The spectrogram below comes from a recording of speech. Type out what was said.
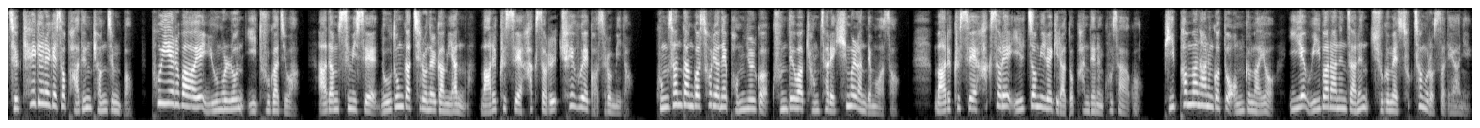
즉 헤겔에게서 받은 변증법, 포이에르바하의 유물론 이 두 가지와 아담 스미스의 노동 가치론을 가미한 마르크스의 학설을 최후의 것으로 믿어 공산당과 소련의 법률과 군대와 경찰의 힘을 한데 모아서 마르크스의 학설의 1.1획이라도 반대는 고사하고 비판만 하는 것도 엉금하여 이에 위반하는 자는 죽음의 숙청으로서 대하니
